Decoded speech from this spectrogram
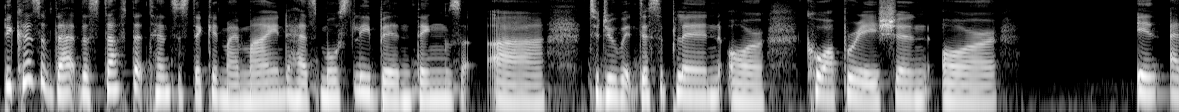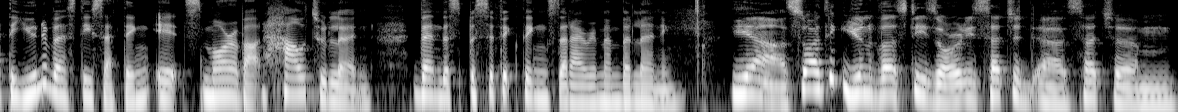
because of that, the stuff that tends to stick in my mind has mostly been things uh, to do with discipline or cooperation or in, at the university setting, it's more about how to learn than the specific things that I remember learning. Yeah, so I think university is already such a uh, such um,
